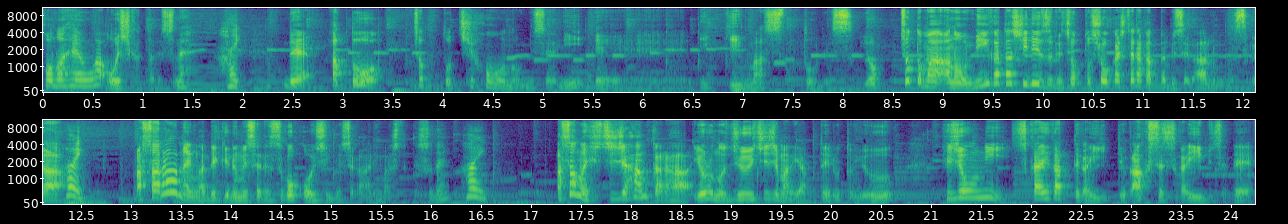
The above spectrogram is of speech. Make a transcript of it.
この辺は美味しかったですね。はい。で、あと、ちょっと地方の店に、えー行きますとですよ。ちょっとまあ、あの、新潟シリーズでちょっと紹介してなかった店があるんですが、はい。朝ラーメンができる店ですごく美味しい店がありましてですね。はい。朝の7時半から夜の11時までやっているという、非常に使い勝手がいいっていうかアクセスがいい店で、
